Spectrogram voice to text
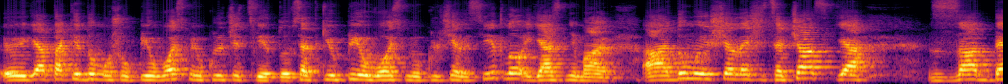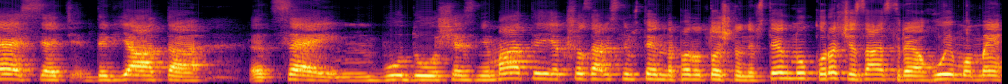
Е, я так і думав, що в пів восьмої включить світло. Все-таки в пів восьмої включили світло, я знімаю. А думаю, ще лишиться час. Я за 10, 9 е, цей буду ще знімати. Якщо зараз не встигну, напевно точно не встигну. Коротше, зараз реагуємо ми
